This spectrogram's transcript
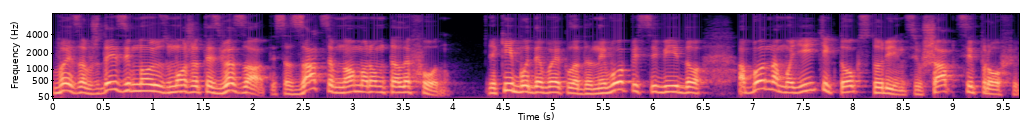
ви завжди зі мною зможете зв'язатися за цим номером телефону, який буде викладений в описі відео або на моїй TikTok сторінці в шапці профіль.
